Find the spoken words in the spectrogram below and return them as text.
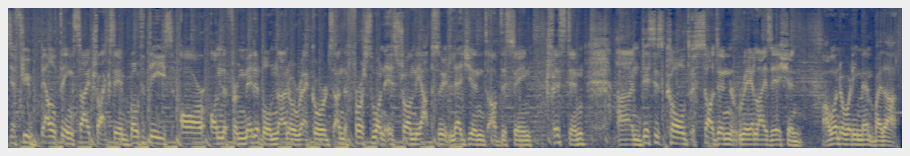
Squeeze a few belting sidetracks in. Both of these are on the formidable Nano Records, and the first one is from the absolute legend of the scene, Tristan, and this is called Sudden Realization. I wonder what he meant by that.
